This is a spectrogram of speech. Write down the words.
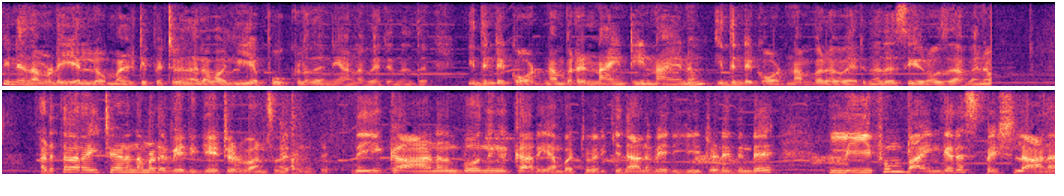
പിന്നെ നമ്മുടെ യെല്ലോ മൾട്ടി പെറ്റൽ നല്ല വലിയ പൂക്കൾ തന്നെയാണ് വരുന്നത്. ഇതിന്റെ കോഡ് നമ്പർ നയന്റി നയനും ഇതിന്റെ കോഡ് നമ്പർ വരുന്നത് സീറോ സെവനും അടുത്ത വെറൈറ്റി ആണ് നമ്മുടെ വെരിഗേറ്റഡ് വൺസ് വരുന്നത്. ഇത് ഈ കാണുമ്പോൾ നിങ്ങൾക്ക് അറിയാൻ പറ്റുമായിരിക്കും ഇതാണ് വെരിഗേറ്റഡ് ഇതിന്റെ ലീഫും ഭയങ്കര സ്പെഷ്യലാണ്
